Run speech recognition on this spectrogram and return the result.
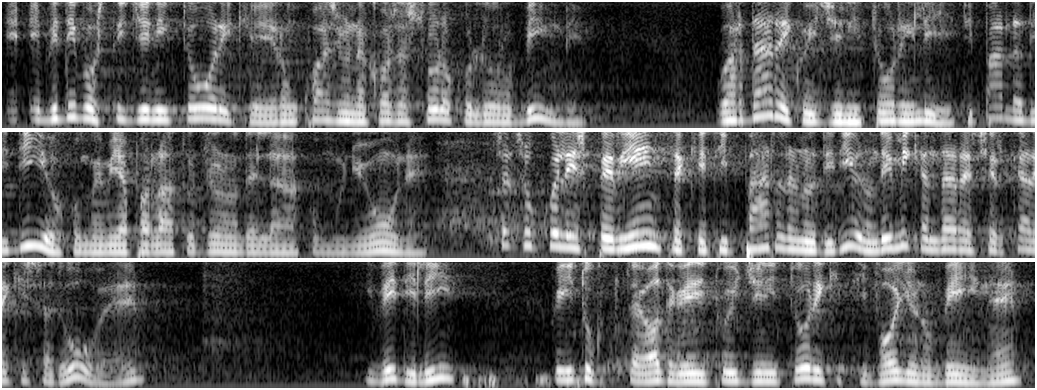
e, e vedevo questi genitori che erano quasi una cosa solo con i loro bimbi. Guardare quei genitori lì ti parla di Dio come mi ha parlato il giorno della comunione. Cioè, sono quelle esperienze che ti parlano di Dio, non devi mica andare a cercare chissà dove. Eh? Li vedi lì? Quindi tu tutte le volte che vedi i tuoi genitori che ti vogliono bene,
